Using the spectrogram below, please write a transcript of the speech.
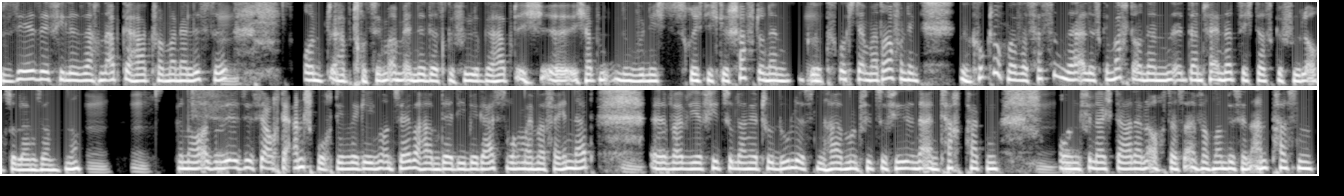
sehr, sehr viele Sachen abgehakt von meiner Liste. Mhm und habe trotzdem am Ende das Gefühl gehabt, ich, äh, ich habe irgendwie nichts richtig geschafft. Und dann mhm. gucke ich da mal drauf und denke, guck doch mal, was hast du denn da alles gemacht? Und dann, dann verändert sich das Gefühl auch so langsam. Ne? Mhm. mhm. Genau, also es ist ja auch der Anspruch, den wir gegen uns selber haben, der die Begeisterung manchmal verhindert, mhm. äh, weil wir viel zu lange To-Do-Listen haben und viel zu viel in einen Tag packen mhm. und vielleicht da dann auch das einfach mal ein bisschen anpassen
